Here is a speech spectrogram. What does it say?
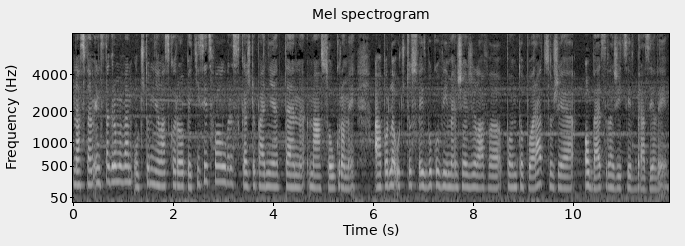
Na svém Instagramovém účtu měla skoro 5000 followers, každopádně ten má soukromý. A podle účtu z Facebooku víme, že žila v Ponto Pora, což je obec ležící v Brazílii.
